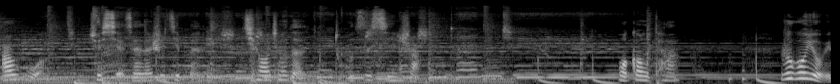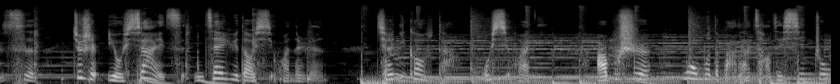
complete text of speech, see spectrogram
而我却写在了日记本里，悄悄的独自欣赏。我告诉他，如果有一次，就是有下一次，你再遇到喜欢的人，请你告诉他我喜欢你，而不是默默地把它藏在心中。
